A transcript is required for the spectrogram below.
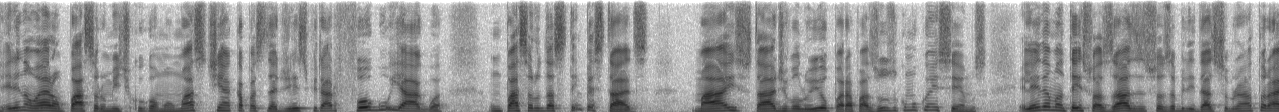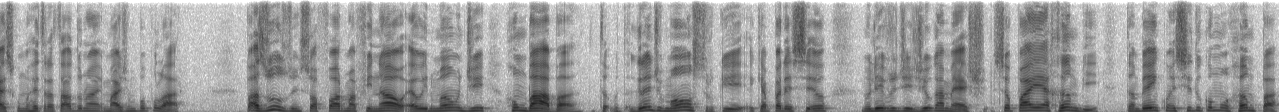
Ele não era um pássaro mítico comum, mas tinha a capacidade de respirar fogo e água, um pássaro das tempestades mais tarde evoluiu para Pazuzu como conhecemos. Ele ainda mantém suas asas e suas habilidades sobrenaturais, como retratado na imagem popular. Pazuzu, em sua forma final, é o irmão de Humbaba, grande monstro que, que apareceu no livro de Gilgamesh. Seu pai é Rambi, também conhecido como Rampa,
